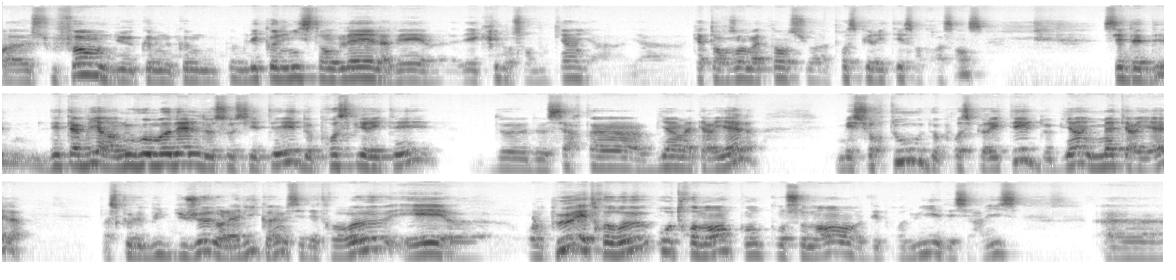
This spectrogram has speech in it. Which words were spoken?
euh, sous forme, de, comme, comme, comme l'économiste anglais l'avait écrit dans son bouquin il y, a, il y, a, 14 ans maintenant sur la prospérité sans croissance c'est d'établir un nouveau modèle de société, de prospérité, de, certains biens matériels, mais surtout de prospérité de biens immatériels, parce que le but du jeu dans la vie, quand même, c'est d'être heureux, et euh, on peut être heureux autrement qu'en consommant des produits et des services euh,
